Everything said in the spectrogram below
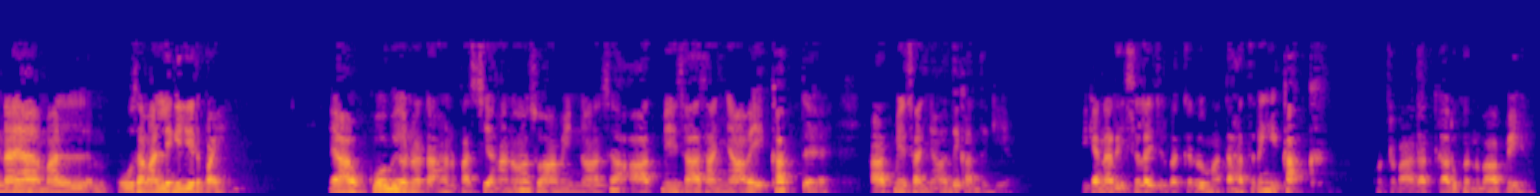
ණය මල් පූස මල්ලෙන් එළියට පයින්. එයා ඔක්කොම යනට අහන පස්සේ අහනවා ස්වාමීන් වහන්සේ ආත්මේ සහ සංඥාව එකක්ද ආත්මේ සංඥාව දෙකක්ද කියලා. ඒ කියන්නේ අර ඉස්සලා ඉදිරිපත් කරුව මත හතරෙන් එකක්. පොට්ටපාදත් කරු කරන බව පේනවා.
